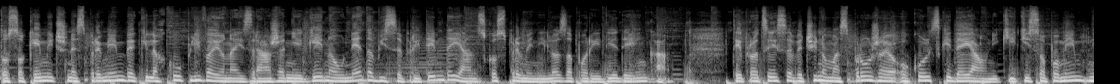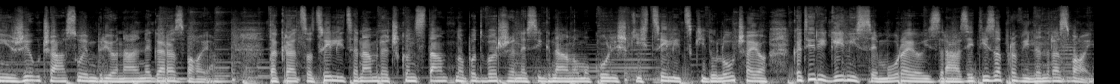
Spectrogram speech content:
To so kemične spremembe, ki lahko vplivajo na izražanje genov, ne da bi se pri tem dejansko spremenilo zaporedje DNK. Te procese večinoma sprožajo okoljski dejavniki, ki so pomembni že v času embrionalnega razvoja. Takrat so celice namreč konstantno podvržene signalom okoliških celic, ki določajo, kateri geni se morajo izraziti za pravilen razvoj.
